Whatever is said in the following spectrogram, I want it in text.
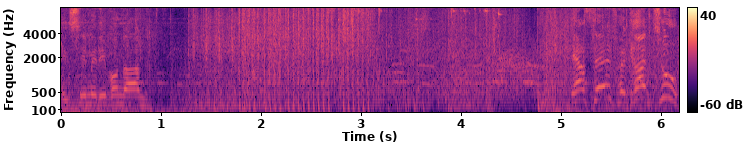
Ich sehe mir die Wunde an. Erste Hilfe, greif zu!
